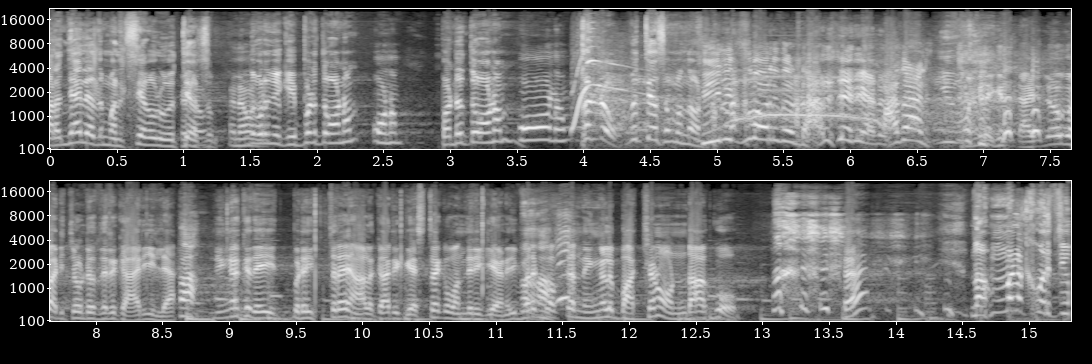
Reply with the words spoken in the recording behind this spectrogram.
പറഞ്ഞാലേ അത് മനസ്സിലാവുള്ളൂ വ്യത്യാസം. പറഞ്ഞു ഇപ്പോഴത്തെ ഓണം? ഓണം. പണ്ടത്തെ ഓണം? ഓണം. കണ്ടോ? വ്യത്യാസം വന്നോ ഫീലിങ്സ് മാറിയതുണ്ട് അത് ശരിയാണ്. അതാണ്. ഡയലോഗ് അടിച്ചോണ്ട് വന്നിട്ട് കാര്യമില്ല. നിങ്ങൾക്ക് ദേ ഇവിടെ ഇത്രയും ആൾക്കാർ ഗസ്റ്റ് ഒക്കെ വന്നിരിക്കുകയാണ്. ഇവർക്കൊക്കെ നിങ്ങൾ ഭക്ഷണം ഉണ്ടാക്കുവോ? നമ്മളെ കുറിച്ച്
